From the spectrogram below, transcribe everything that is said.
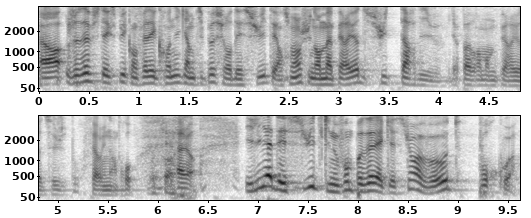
Alors Joseph, je t'explique, on fait des chroniques un petit peu sur des suites et en ce moment je suis dans ma période suite tardive. Il n'y a pas vraiment de période, c'est juste pour faire une intro. Alors, il y a des suites qui nous font poser la question à voix haute, pourquoi?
